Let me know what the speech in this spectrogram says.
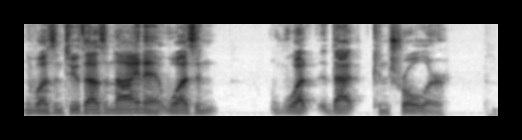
It wasn't 2009 and it wasn't what that controller it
